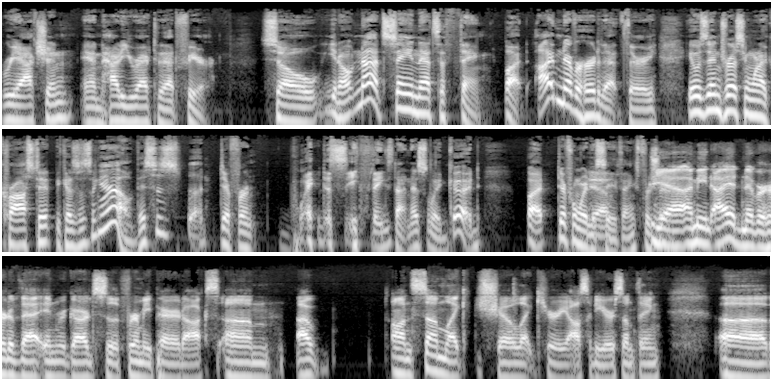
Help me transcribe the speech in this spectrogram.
reaction and how do you react to that fear. So, you know, not saying that's a thing, but But I've never heard of that theory. It was interesting when I crossed it because it's like, oh, this is a different way to see things. Not necessarily good, but different way to Yeah. see things for sure. Yeah, I mean, I had never heard of that in regards to the Fermi paradox. Um, I on some like show like Curiosity or something, uh,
